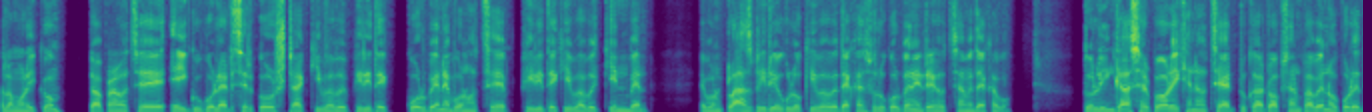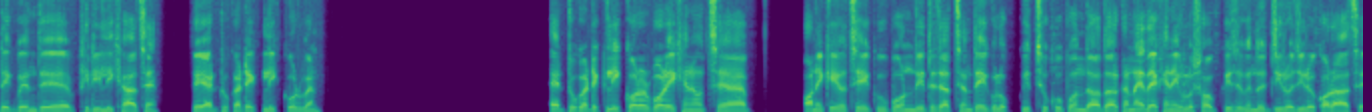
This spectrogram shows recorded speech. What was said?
আসসালামু আলাইকুম। তো আপনারা হচ্ছে এই গুগল অ্যাডসের কোর্সটা কীভাবে ফ্রিতে করবেন এবং হচ্ছে ফ্রিতে কীভাবে কিনবেন এবং ক্লাস ভিডিওগুলো কীভাবে দেখা শুরু করবেন, এটাই হচ্ছে আমি দেখাবো। তো লিঙ্কে আসার পর এখানে হচ্ছে অ্যাড টু কার্ট অপশান পাবেন। ওপরে দেখবেন যে ফ্রি লেখা আছে। তো অ্যাড টু কার্টে ক্লিক করবেন। অ্যাড টু কার্টে ক্লিক করার পর এখানে হচ্ছে অনেকেই হচ্ছে কুপন দিতে যাচ্ছেন। তো এগুলো কিছু কুপন দেওয়া দরকার নাই। দেখেন এগুলো সব কিছু কিন্তু জিরো জিরো করা আছে।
